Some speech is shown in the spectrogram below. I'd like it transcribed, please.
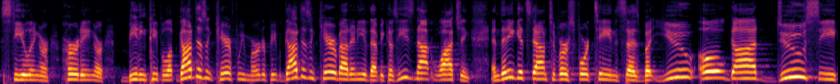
stealing or hurting or beating people up. God doesn't care if we murder people. God doesn't care about any of that because He's not watching. And then He gets down to verse 14 and says, But you, O God, do see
